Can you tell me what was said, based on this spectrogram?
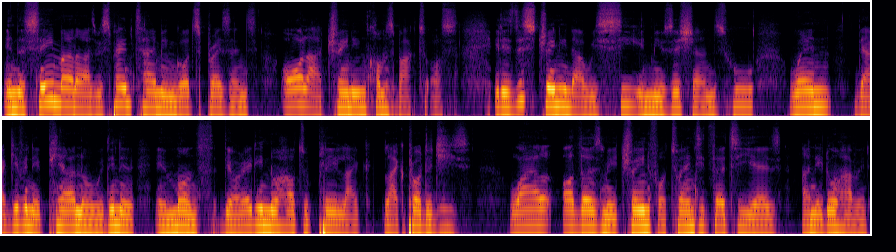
In the same manner, as we spend time in God's presence, all our training comes back to us. It is this training that we see in musicians who, when they are given a piano within a, a month, they already know how to play like, like prodigies. While others may train for 20, 30 years and they don't have it.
